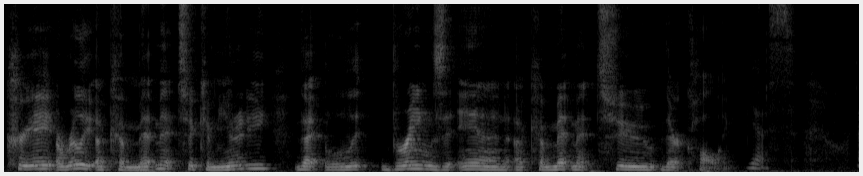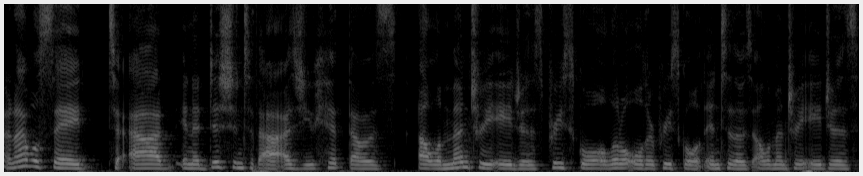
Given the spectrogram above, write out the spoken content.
create a really a commitment to community that li- brings in a commitment to their calling. Yes. And I will say to add, in addition to that, as you hit those elementary ages, preschool, a little older preschool, into those elementary ages,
